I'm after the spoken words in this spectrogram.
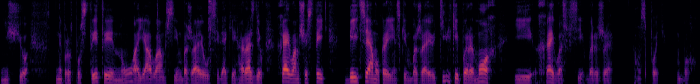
ніщо не пропустити. Ну, а я вам всім бажаю усіляких гараздів. Хай вам щастить, бійцям українським бажаю тільки перемог, і хай вас всіх береже Господь Бог.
